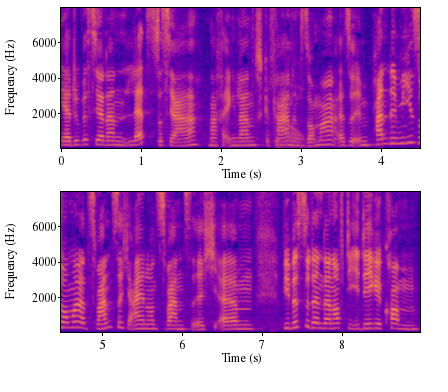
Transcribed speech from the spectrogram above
Ja, du bist ja dann letztes Jahr nach England gefahren genau. im Sommer, also im Pandemiesommer 2021. Ähm, wie bist du denn dann auf die Idee gekommen,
